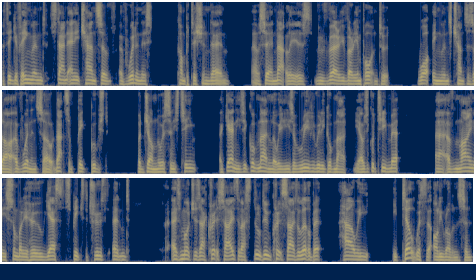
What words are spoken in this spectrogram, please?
I think if England stand any chance of of winning this competition, then I was saying Natalie is very very important to what England's chances are of winning. So that's a big boost for John Lewis and his team again, he's a good man, Louis. He's a really, really good man. Yeah, he's a good teammate uh, of mine. He's somebody who, yes, speaks the truth. And as much as I criticised, and I still do criticise a little bit, how he he dealt with the Ollie Robinson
